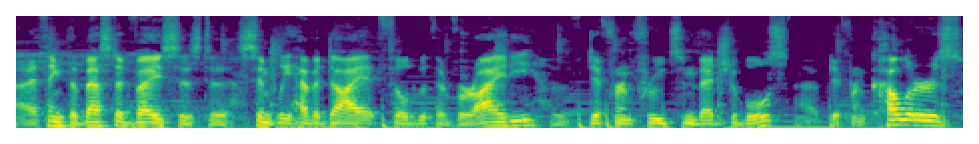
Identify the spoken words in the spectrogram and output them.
I think the best advice is to simply have a diet filled with a variety of different fruits and vegetables, of different colors,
